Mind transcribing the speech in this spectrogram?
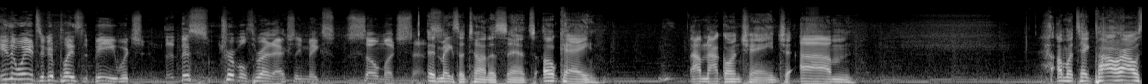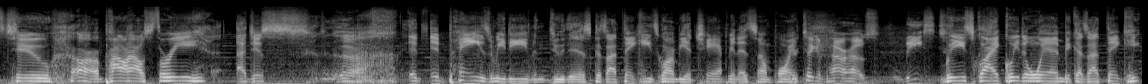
Either way, it's a good place to be. Which th- this triple threat actually makes so much sense. it makes a ton of sense. Okay, I'm not going to change. Um, I'm gonna take Powerhouse two or Powerhouse three. I just ugh, it it pains me to even do this because I think he's going to be a champion at some point. You're taking Powerhouse least. Least likely to win because I think he.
